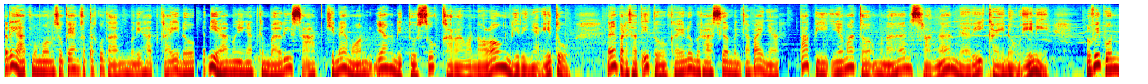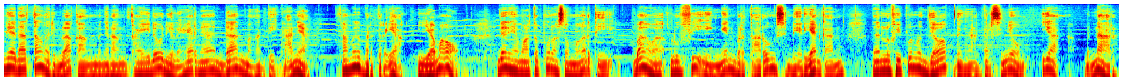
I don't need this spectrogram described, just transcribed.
Terlihat Momonosuke yang ketakutan melihat Kaido dan dia mengingat kembali saat Kinemon yang ditusuk karena menolong dirinya itu. Dan pada saat itu Kaido berhasil mencapainya, tapi Yamato menahan serangan dari Kaido ini. Luffy pun dia datang dari belakang menyerang Kaido di lehernya dan menghentikannya sambil berteriak, Yamao. Dan Yamato pun langsung mengerti bahwa Luffy ingin bertarung sendirian kan? Dan Luffy pun menjawab dengan tersenyum. Ya, benar.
